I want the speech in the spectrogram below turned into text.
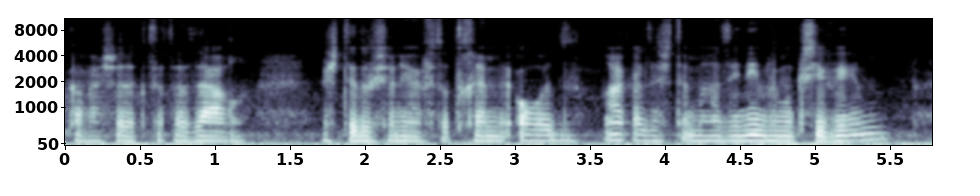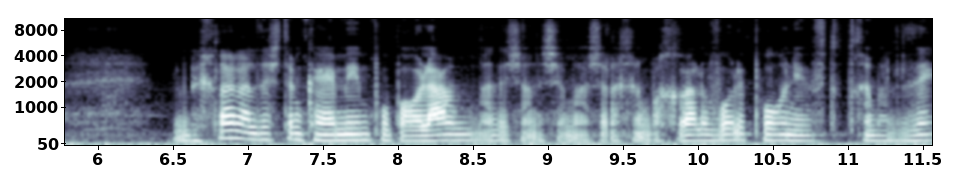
מקווה שזה קצת עזר, ושתדעו שאני אוהבת אתכם מאוד, רק על זה שאתם מאזינים ומקשיבים, ובכלל על זה שאתם קיימים פה בעולם, על זה שהנשמה שלכם בחרה לבוא לפה, אני אוהבת אתכם על זה.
